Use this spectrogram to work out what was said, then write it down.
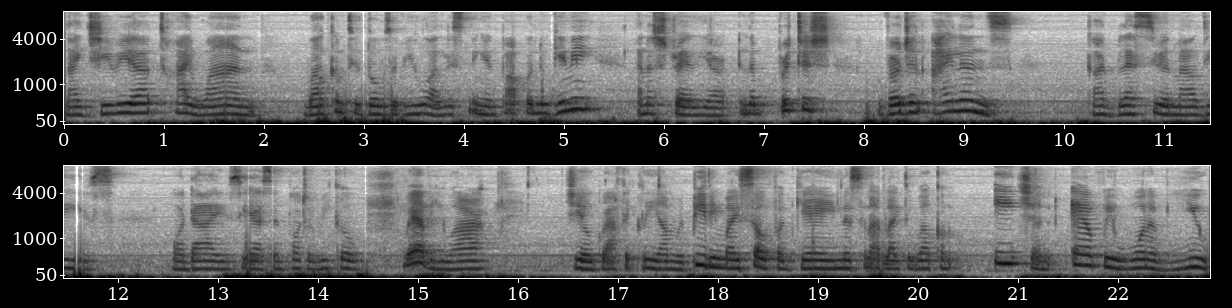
Nigeria, Taiwan, welcome to those of you who are listening in Papua New Guinea and Australia, in the British Virgin Islands. God bless you in Maldives or Dives, yes, in Puerto Rico, wherever you are. Geographically, I'm repeating myself again. Listen, I'd like to welcome each and every one of you.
